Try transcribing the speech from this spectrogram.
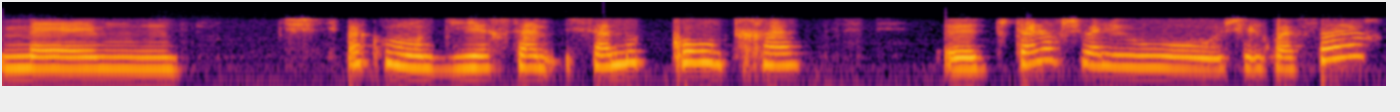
Mais je sais pas comment dire. Ça, ça me contraint. Euh, tout à l'heure, je suis allée au, chez le coiffeur.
